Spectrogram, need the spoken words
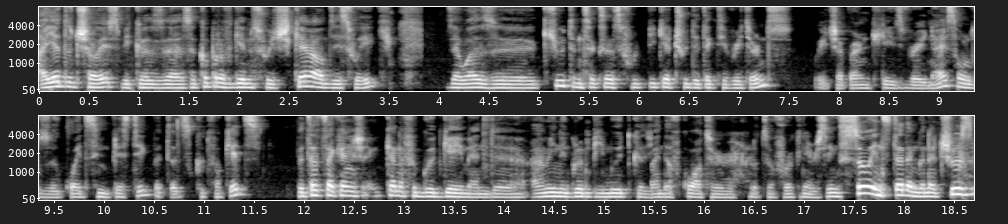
I had a choice because there's a couple of games which came out this week. There was a cute and successful Pikachu Detective Returns, which apparently is very nice, although quite simplistic, but that's good for kids. But that's like kind of a good game, and uh, I'm in a grumpy mood because end of quarter, lots of work and everything. So instead, I'm gonna choose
